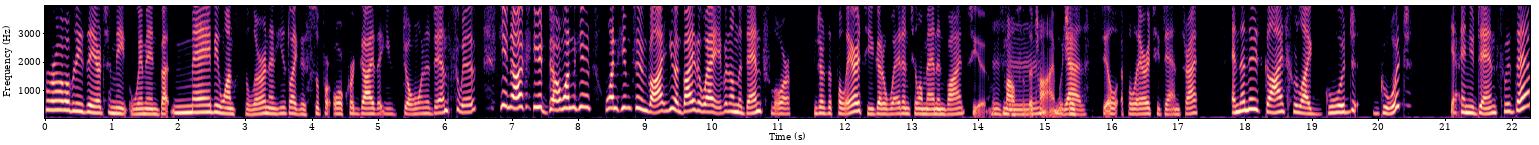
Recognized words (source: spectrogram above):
probably there to meet women, but maybe wants to learn. And he's like this super awkward guy that you don't want to dance with. You know, you don't want him want him to invite you. And by the way, even on the dance floor, in terms of polarity, you got to wait until a man invites you most of the Mhm. time, which is still a polarity dance, right? And then there's guys who are like good, good, Yeah. and you dance with them,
